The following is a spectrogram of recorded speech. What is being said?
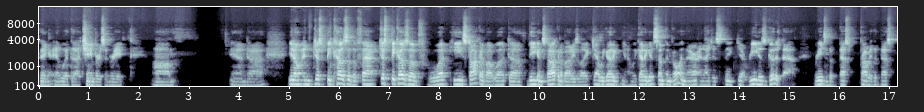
thing, and with uh, Chambers and Reed, um, and uh, you know, and just because of the fact, just because of what he's talking about, what uh, Vigen's talking about, he's like, yeah, we got to, you know, we got to get something going there, and I just think, yeah, Reed is good at that. Reed's the best, probably the best,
